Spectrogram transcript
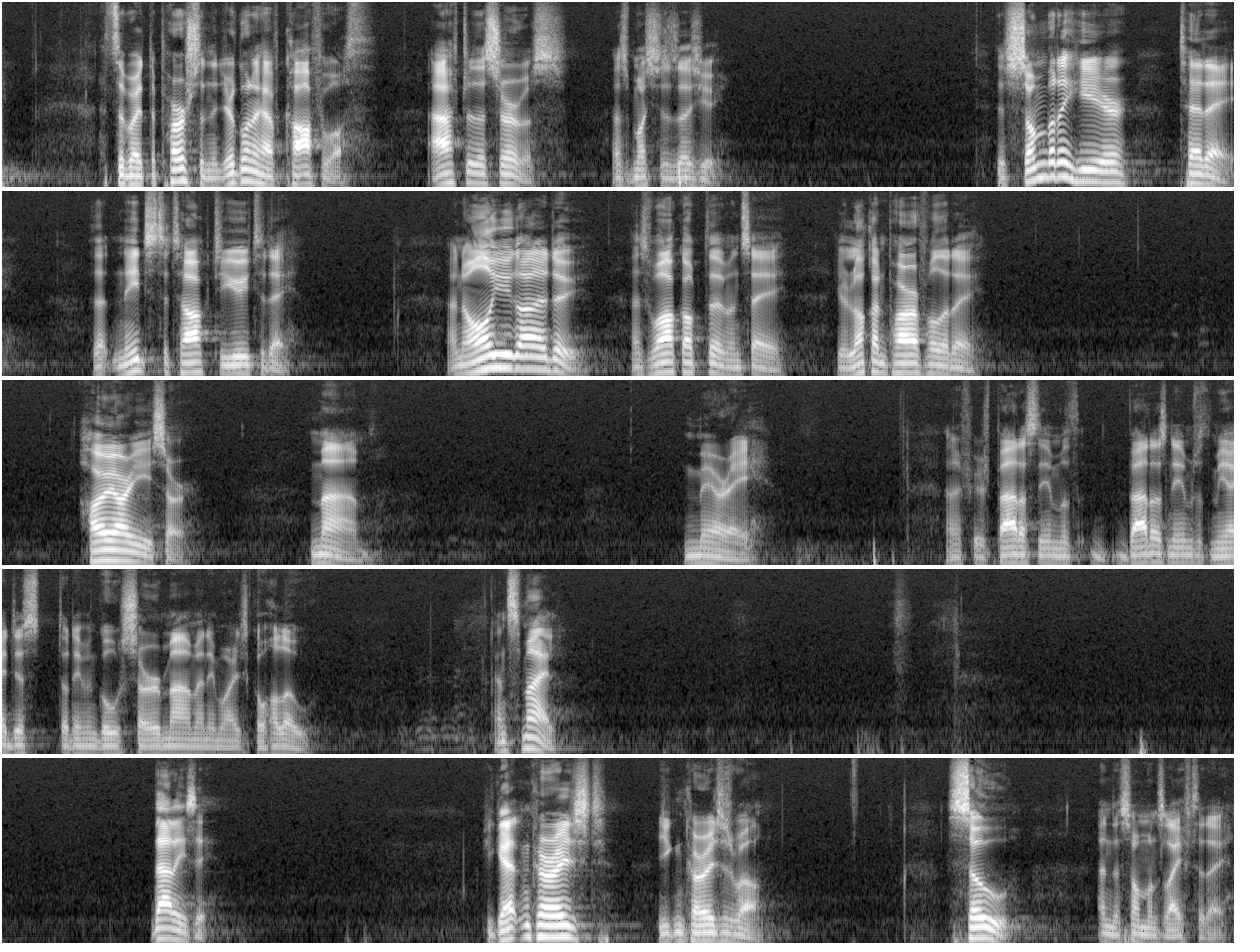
it's about the person that you're going to have coffee with after the service as much as it is you. There's somebody here today that needs to talk to you today. And all you got to do is walk up to them and say, You're looking powerful today. How are you, sir? Ma'am. Mary. And if you're as bad as, name with, bad as names with me, I just don't even go sir, ma'am anymore. I just go hello. And smile. That easy. If you get encouraged, you can encourage as well. So, into someone's life today.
